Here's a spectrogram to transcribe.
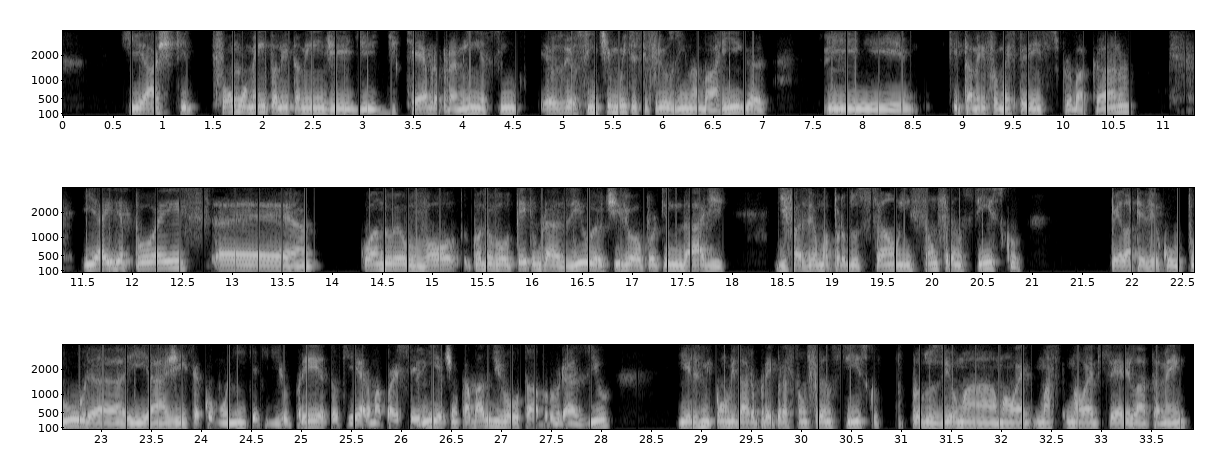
que acho que foi um momento ali também de, de, de quebra para mim, assim, eu, eu senti muito esse friozinho na barriga e, e também foi uma experiência super bacana. E aí depois é, quando eu, vol quando eu voltei para o Brasil, eu tive a oportunidade de fazer uma produção em São Francisco pela TV Cultura e a agência Comunique aqui de Rio Preto, que era uma parceria. Eu tinha acabado de voltar para o Brasil e eles me convidaram para ir para São Francisco produzir uma, uma, web, uma, uma websérie lá também.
